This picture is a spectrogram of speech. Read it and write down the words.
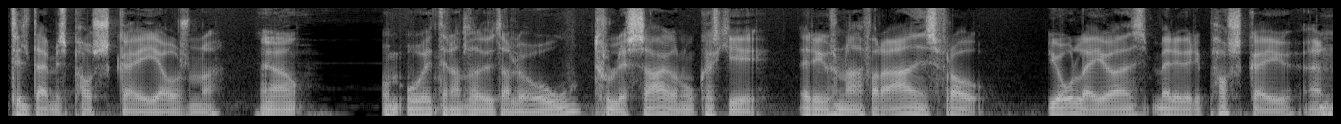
til dæmis páska eigja og svona. Já, og, og þetta er alltaf auðvitað ótrúlega saga nú kannski er ég svona að fara aðeins frá jólaegju og aðeins meiri verið í páskaegju en,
